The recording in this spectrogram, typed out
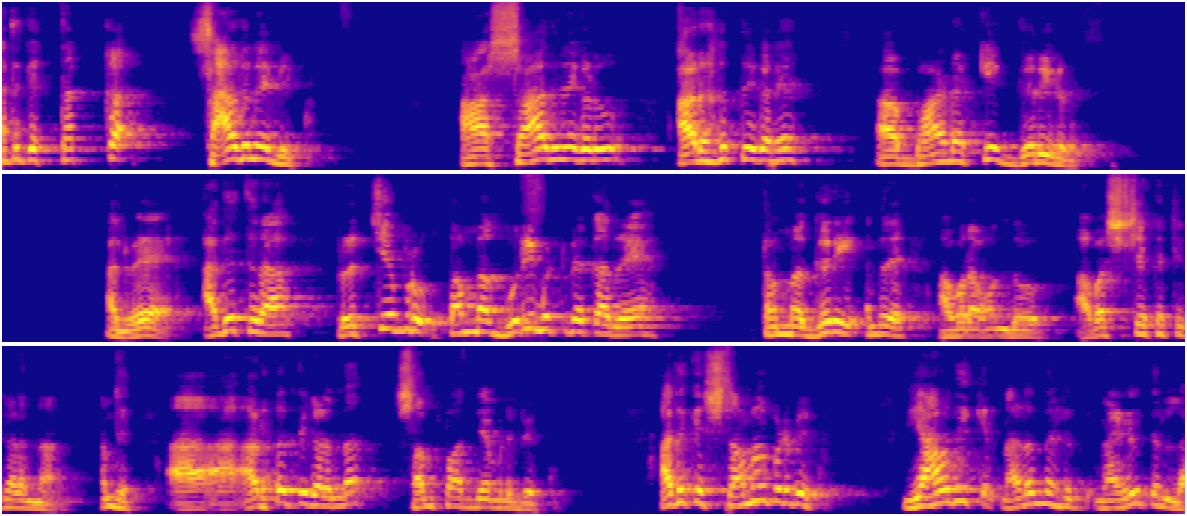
ಅದಕ್ಕೆ ತಕ್ಕ ಸಾಧನೆ ಬೇಕು. ಆ ಸಾಧನೆಗಳು, ಅರ್ಹತೆಗಳೇ ಆ ಬಾಣಕ್ಕೆ ಗರಿಗಳು. ಅಲ್ವೇ? ಅದೇ ಥರ ಪ್ರತಿಯೊಬ್ಬರು ತಮ್ಮ ಗುರಿ ಮುಟ್ಟಬೇಕಾದ್ರೆ ತಮ್ಮ ಗರಿ ಅಂದರೆ ಅವರ ಒಂದು ಅವಶ್ಯಕತೆಗಳನ್ನು, ಅಂದರೆ ಆ ಅರ್ಹತೆಗಳನ್ನು ಸಂಪಾದನೆ ಮಾಡಬೇಕು. ಅದಕ್ಕೆ ಶ್ರಮ ಪಡಬೇಕು. ಯಾವುದಕ್ಕೆ ನಾನು ಹೇಳ್ತೀನಿ ನಾನು ಹೇಳ್ತಿಲ್ಲ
